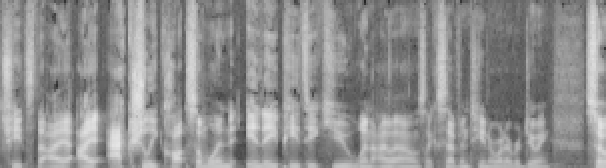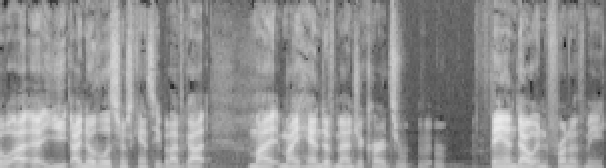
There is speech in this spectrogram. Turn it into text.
cheats that I I actually caught someone in a PTQ when I, I was like 17 or whatever doing. So I I- you, I know the listeners can't see, but I've got my my hand of magic cards r- r- fanned out in front of me,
